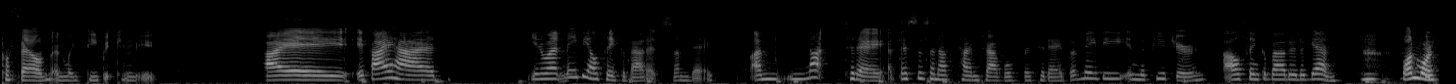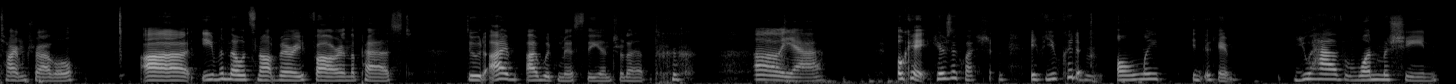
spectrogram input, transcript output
profound and like deep it can be. I if I had you know what, maybe I'll think about it someday. I'm not today. This is enough time travel for today, but maybe in the future I'll think about it again. One more time travel. Uh, even though it's not very far in the past, dude, I I would miss the internet. Oh yeah. okay, here's a question: If you could Mhm. only okay, you have one machine,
